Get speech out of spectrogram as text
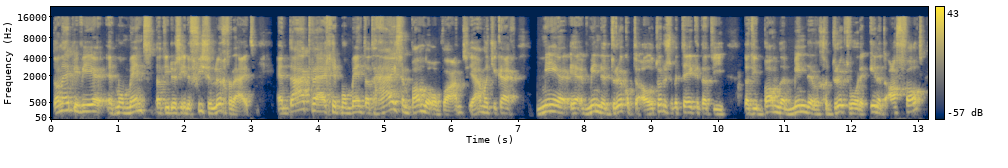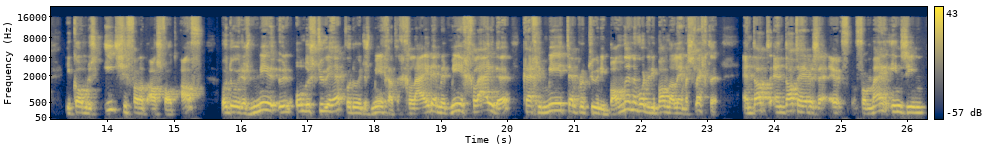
dan heb je weer het moment dat hij dus in de vieze lucht rijdt. En daar krijg je het moment dat hij zijn banden opwarmt. Ja, want je krijgt meer, minder druk op de auto. Dus dat betekent dat die, dat die banden minder gedrukt worden in het asfalt. Die komen dus ietsje van het asfalt af. Waardoor je dus meer onderstuur hebt, waardoor je dus meer gaat glijden. En met meer glijden krijg je meer temperatuur in die banden. En dan worden die banden alleen maar slechter. En dat, en dat hebben ze, eh, van mijn inzien,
